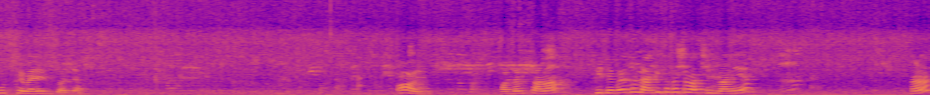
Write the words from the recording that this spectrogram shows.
খুব ফেভারিট গজা। ওই কদম সানা খিদে পেয়ে তো ম্যাগি তো খেতে পারছিস বানিয়ে। হ্যাঁ?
